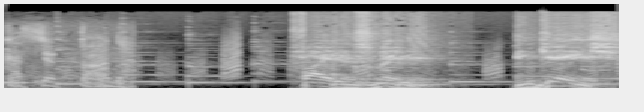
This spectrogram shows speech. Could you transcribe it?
cacetada. Fighters ready. Engage.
